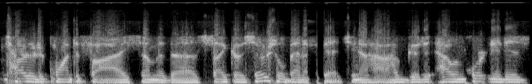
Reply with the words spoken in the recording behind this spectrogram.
It's harder to quantify some of the psychosocial benefits, you know, how, how good, how important it is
